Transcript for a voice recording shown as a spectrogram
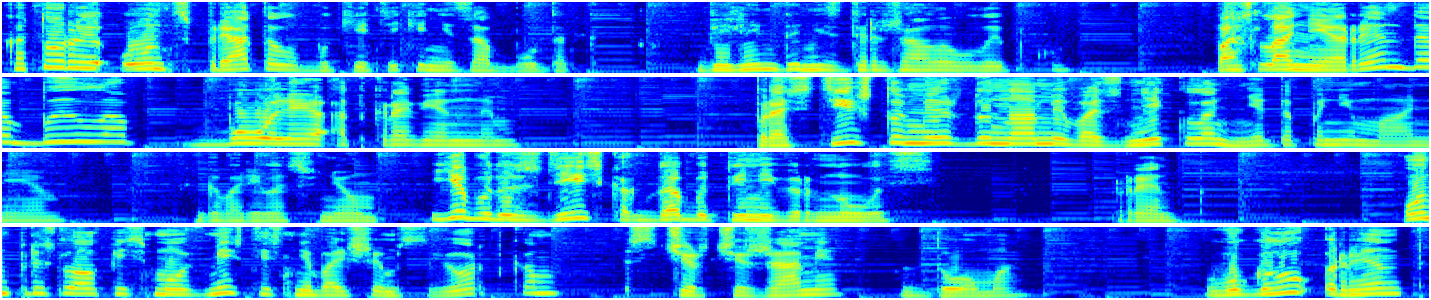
которую он спрятал в букетике незабудок. Белинда не сдержала улыбку. Послание Ренда было более откровенным. «Прости, что между нами возникло недопонимание», — говорилось в нем. «Я буду здесь, когда бы ты не вернулась. Рент. Он прислал письмо вместе с небольшим свертком с чертежами дома. В углу Рент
